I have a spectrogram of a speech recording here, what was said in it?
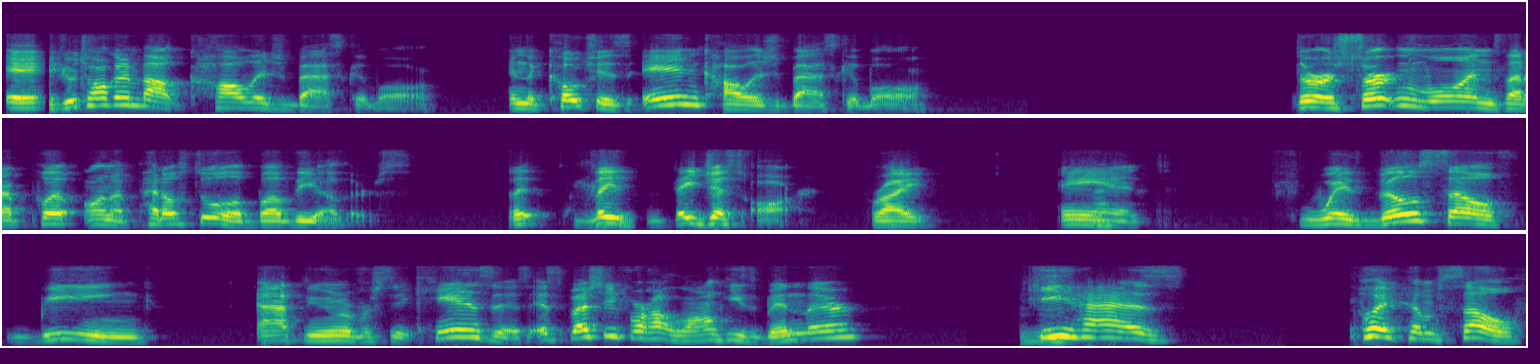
if you're talking about college basketball and the coaches in college basketball, there are certain ones that are put on a pedestal above the others. They they, they just are, right? And with Bill Self being at the University of Kansas, especially for how long he's been there, he mm-hmm. has put himself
